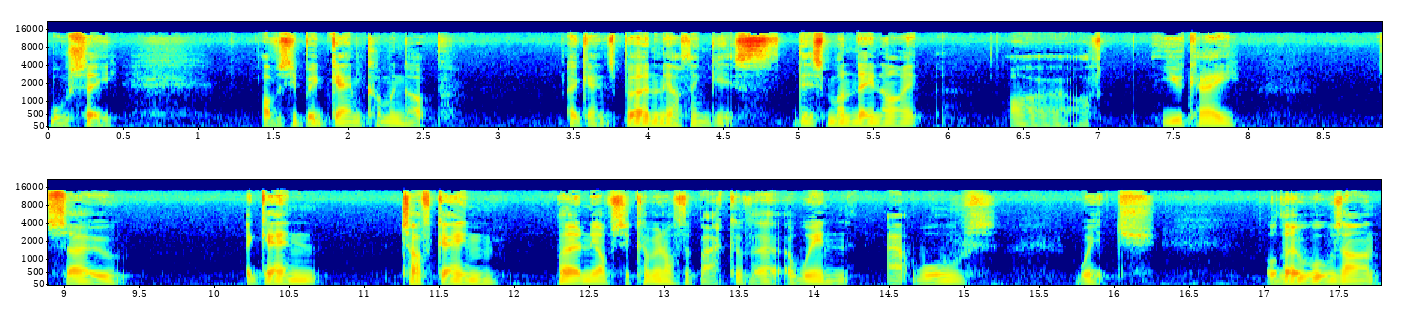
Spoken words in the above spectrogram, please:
we'll see. Obviously, big game coming up against Burnley. I think it's this Monday night, uh, UK. So again, tough game. Burnley obviously coming off the back of a, a win at Wolves, which, although Wolves aren't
